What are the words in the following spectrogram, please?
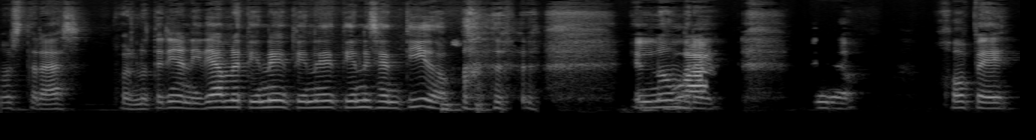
Ostras, pues no tenía ni idea, hombre, tiene, tiene, tiene sentido el nombre. Pero, jope.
